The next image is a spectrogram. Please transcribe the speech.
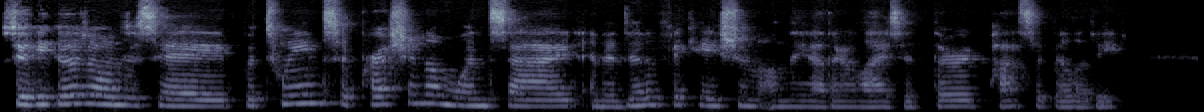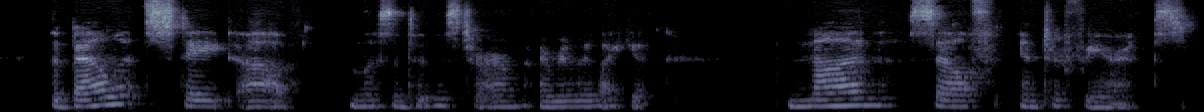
So he goes on to say between suppression on one side and identification on the other lies a third possibility the balanced state of, listen to this term, I really like it non self interference,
